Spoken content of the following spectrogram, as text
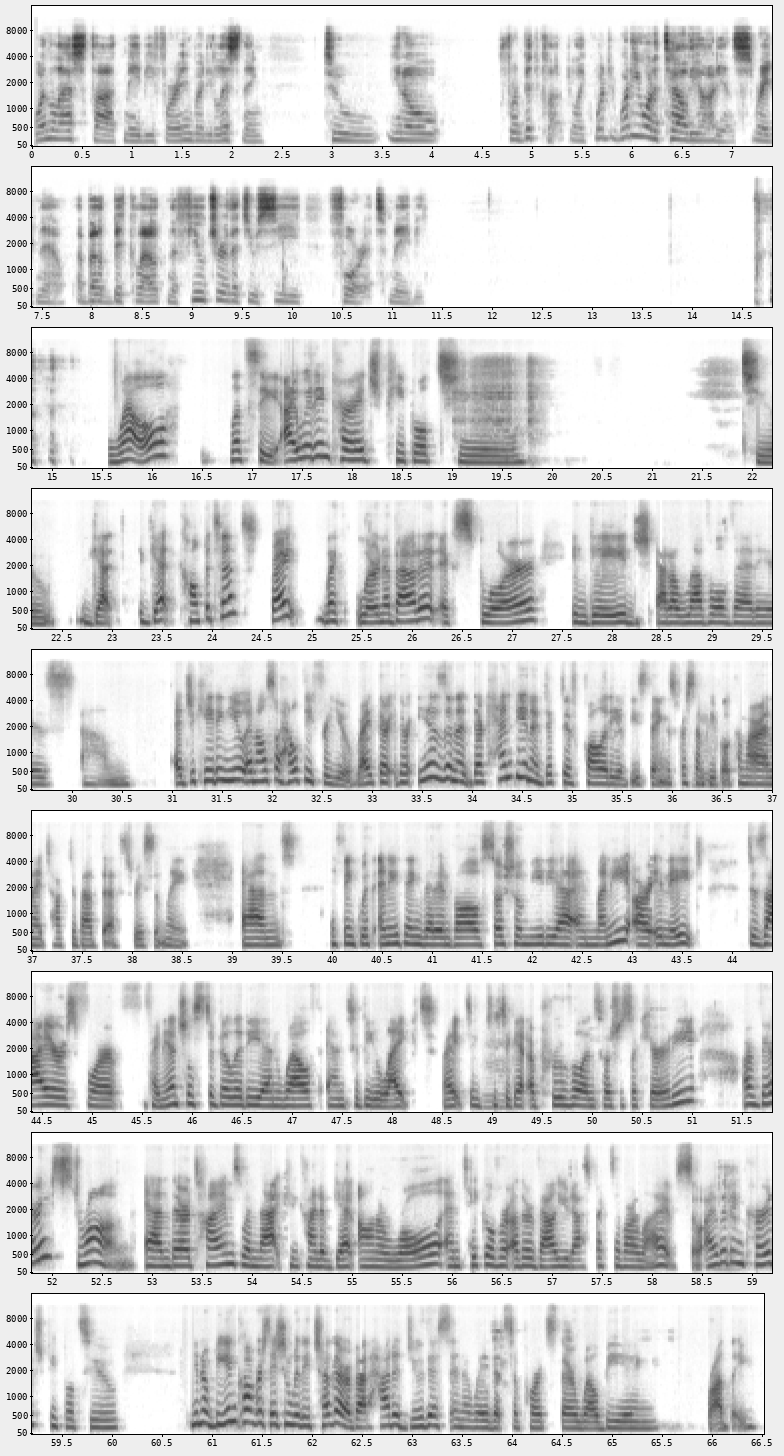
one last thought maybe for anybody listening to you know for BitClout like what what do you want to tell the audience right now about BitClout and the future that you see for it maybe? Well let's see. I would encourage people to to get get competent right? Like learn about it explore engage at a level that is um, educating you and also healthy for you right there there is an there can be an addictive quality of these things for some mm. people kamara and i talked about this recently and i think with anything that involves social media and money our innate desires for financial stability and wealth and to be liked right to, mm. to, to mm. get approval and social security are very strong. And there are times when that can kind of get on a roll and take over other valued aspects of our lives. So I would encourage people to, you know, be in conversation with each other about how to do this in a way that supports their well-being broadly.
